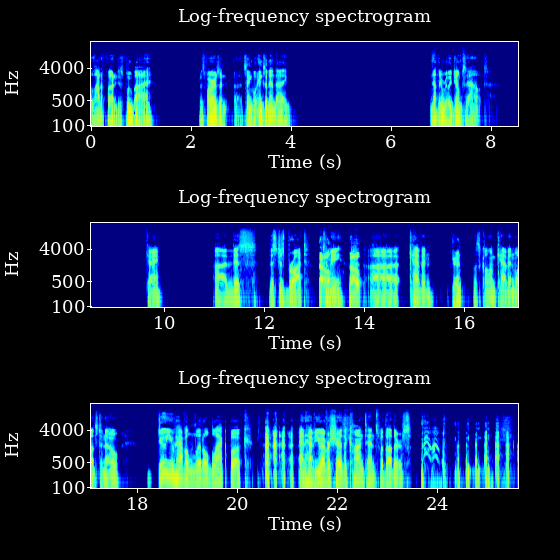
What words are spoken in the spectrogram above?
a lot of fun. It just flew by. But as far as a uh, single incident, I nothing really jumps out. Okay. Uh, this this just brought to Uh-oh. me. Uh-oh. Uh, Kevin, Okay. let's call him Kevin, wants to know: Do you have a little black book? and have you ever shared the contents with others?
